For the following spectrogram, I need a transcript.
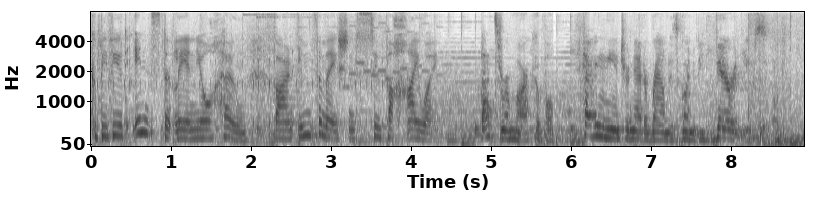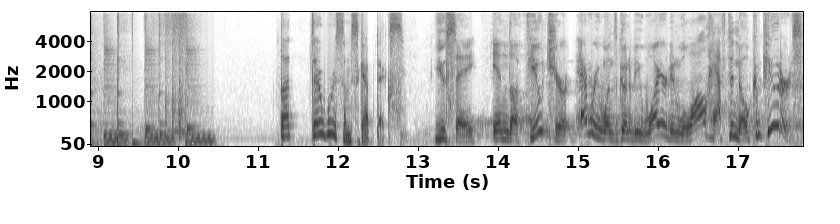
could be viewed instantly in your home via an information superhighway. That's remarkable. Having the internet around is going to be very useful. There were some skeptics. You say, in the future, everyone's going to be wired and we'll all have to know computers.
